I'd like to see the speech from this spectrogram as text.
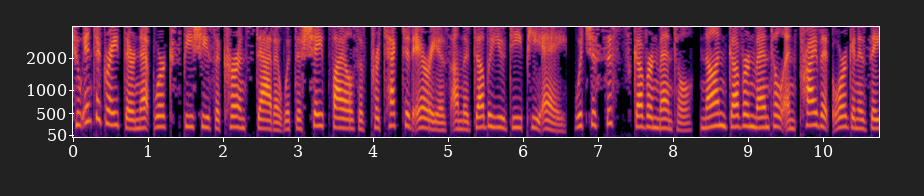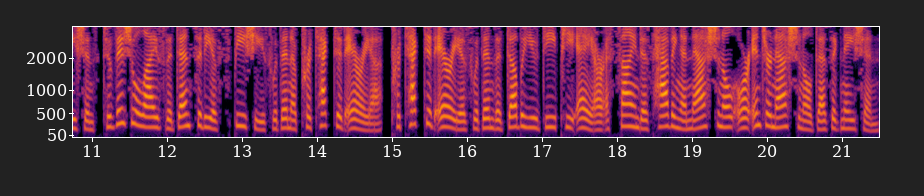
to integrate their network species occurrence data with the shapefiles of protected areas on the WDPA, which assists governmental, non-governmental and private organizations to visualize the density of species within a protected area. Protected areas within the WDPA are assigned as having a national national or international designation.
